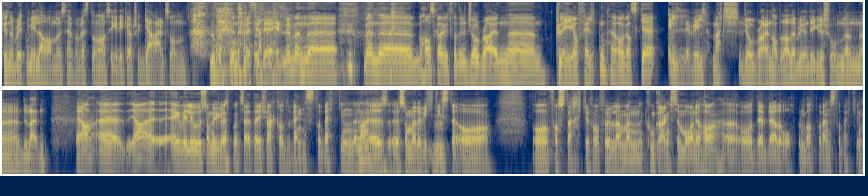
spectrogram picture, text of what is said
kunne blitt Milano istedenfor Vestlandet. Har sikkert ikke vært så gærent sånn lokasjonsmessig det heller, men, uh, men uh, han skal utfordre Joe Bryan, uh, playoff-helten, og ganske ellevill match Joe Bryan hadde da. Det blir jo en digresjon, men du verden. Ja, ja, jeg vil jo som utgangspunkt si at det er ikke akkurat venstrebekken som er det viktigste mm. å å forsterke for fulle, men konkurranse må han jo ha, og det blir det åpenbart på venstrebekken.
